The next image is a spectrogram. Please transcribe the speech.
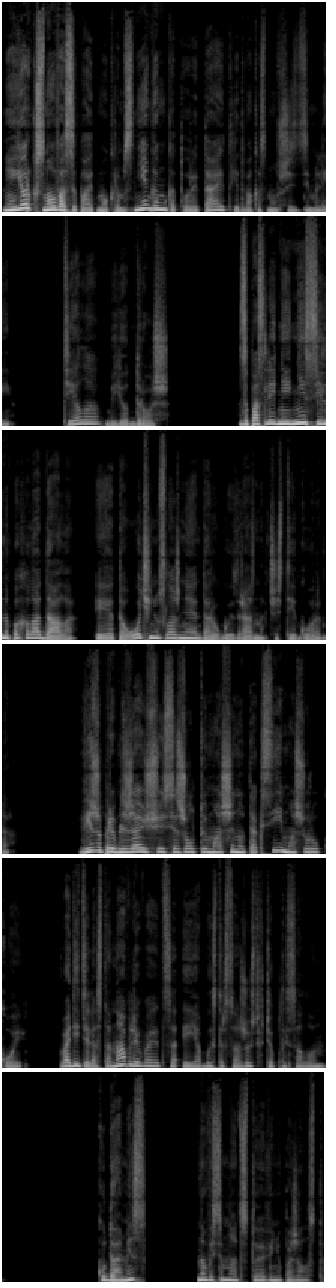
Нью-Йорк снова осыпает мокрым снегом, который тает, едва коснувшись земли. Тело бьет дрожь. За последние дни сильно похолодало, и это очень усложняет дорогу из разных частей города. Вижу приближающуюся желтую машину такси и машу рукой. Водитель останавливается, и я быстро сажусь в теплый салон. «Куда, мисс?» «На 18-ю авеню, пожалуйста».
